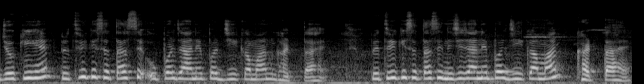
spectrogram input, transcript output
जो कि है, पृथ्वी की सतह से ऊपर जाने पर जी का मान घटता है। पृथ्वी की सतह से नीचे जाने पर जी का मान घटता है।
